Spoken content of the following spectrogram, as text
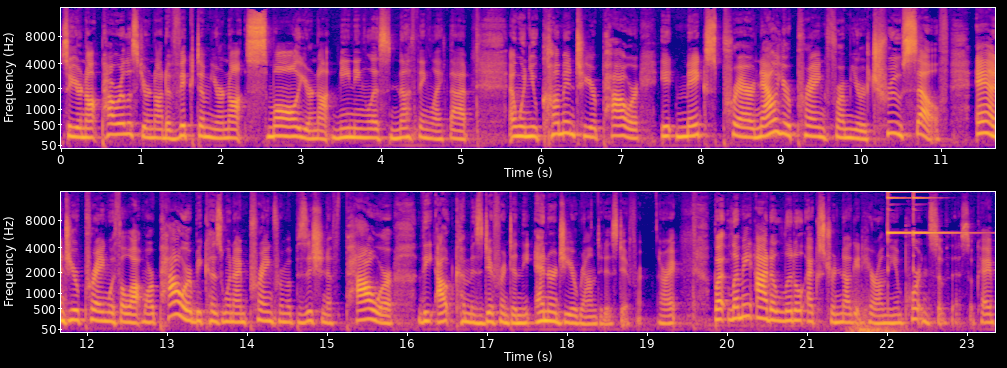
So you're not powerless. You're not a victim. You're not small. You're not meaningless, nothing like that. And when you come into your power, it makes prayer, now you're praying from your true self and you're praying with a lot more power because when I'm praying from a position of power, the outcome is different and the energy around it is different. All right. But let me add a little extra nugget here on the importance of this. Okay.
